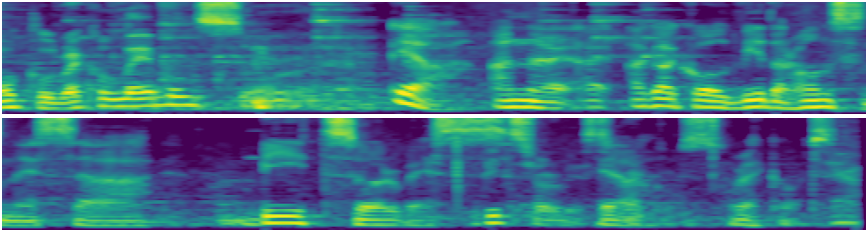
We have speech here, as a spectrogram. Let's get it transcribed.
local record labels? Or? Yeah, and uh, a guy called Vidar Hansen is uh, Beatservice. Beat Service yeah, Records. Records. Yeah.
